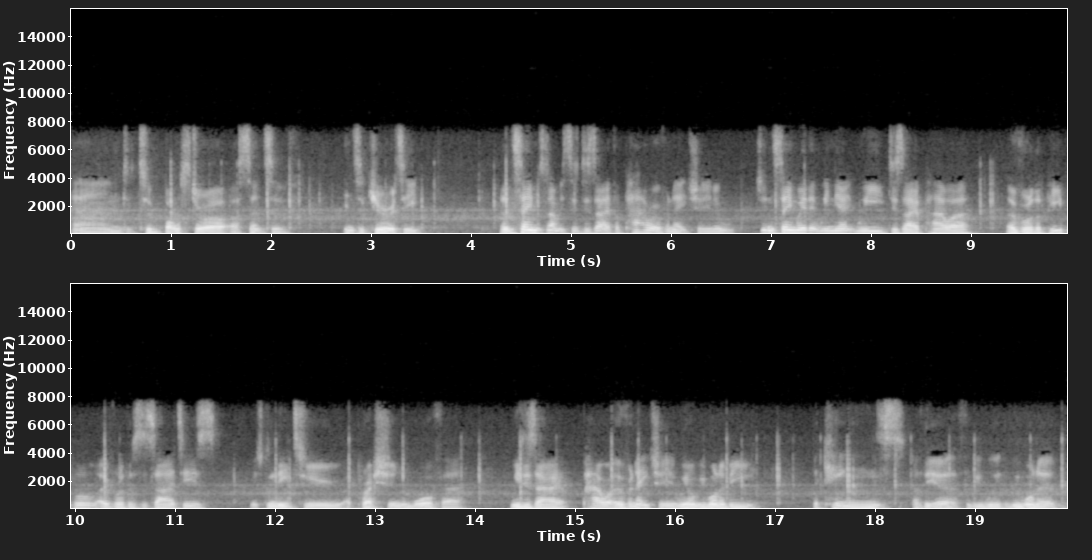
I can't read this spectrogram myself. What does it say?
and to bolster our, our sense of insecurity. And at the same time, it's a desire for power over nature. You know, in the same way that we we desire power over other people, over other societies, which can lead to oppression and warfare. We desire power over nature. We, we want to be the kings of the earth. We, we, we want to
